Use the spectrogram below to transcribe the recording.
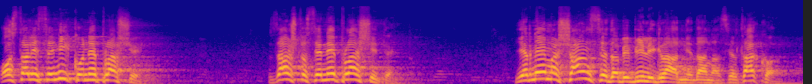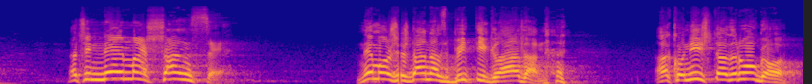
Ostali se niko ne plaši. Zašto se ne plašite? Jer nema šanse da bi bili gladni danas, jel tako? Znači, nema šanse. Ne možeš danas biti gladan. Ako ništa drugo,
